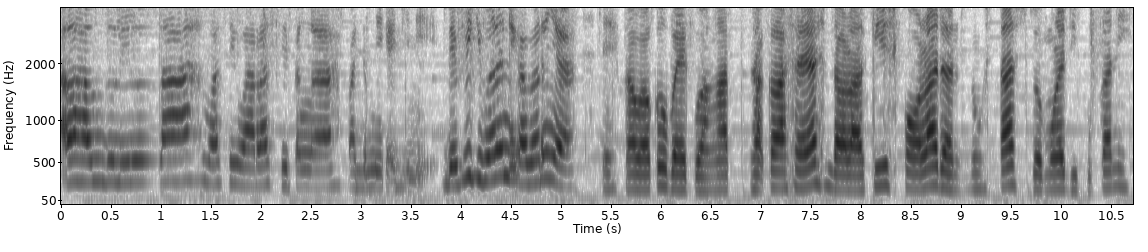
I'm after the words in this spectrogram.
Alhamdulillah masih waras di tengah pandemi kayak gini. Devi gimana nih kabarnya? Eh, kabarku baik banget. Gak kerasa ya, sebentar lagi sekolah dan universitas sudah mulai dibuka nih.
